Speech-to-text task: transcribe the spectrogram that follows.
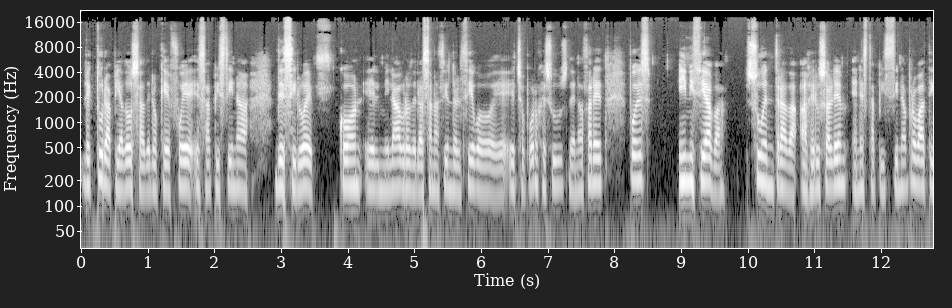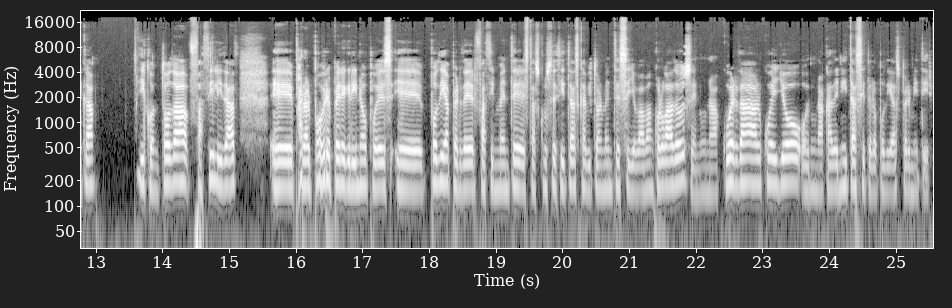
lectura piadosa de lo que fue esa piscina de Siloé con el milagro de la sanación del ciego hecho por Jesús de Nazaret, pues iniciaba su entrada a Jerusalén en esta piscina probática y con toda facilidad eh, para el pobre peregrino pues eh, podía perder fácilmente estas crucecitas que habitualmente se llevaban colgados en una cuerda al cuello o en una cadenita si te lo podías permitir.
